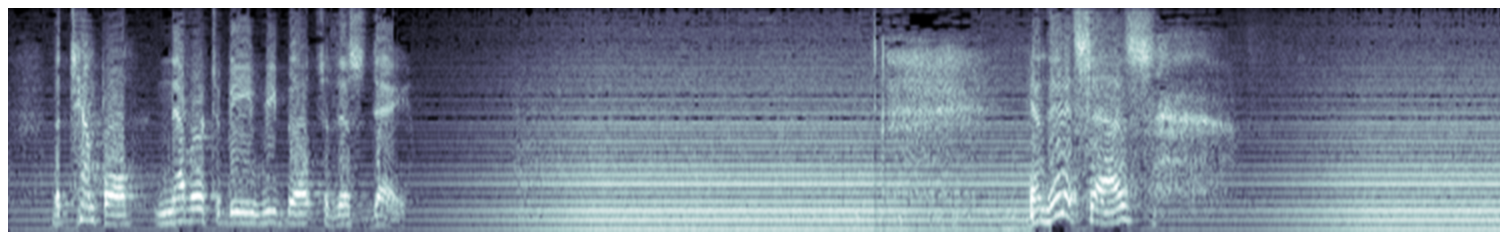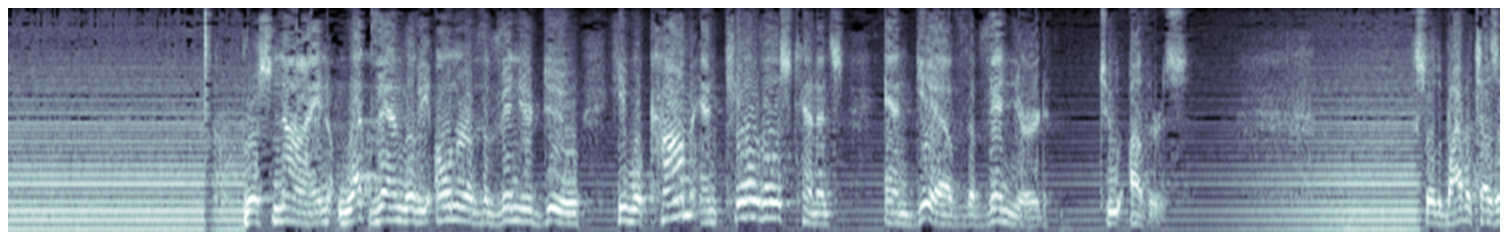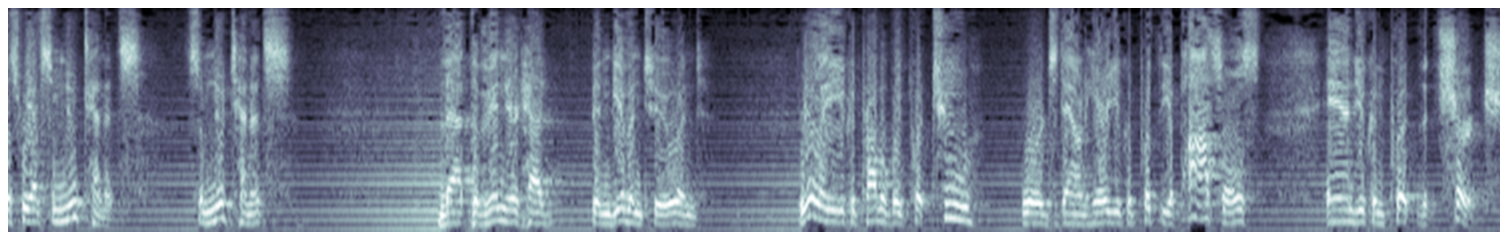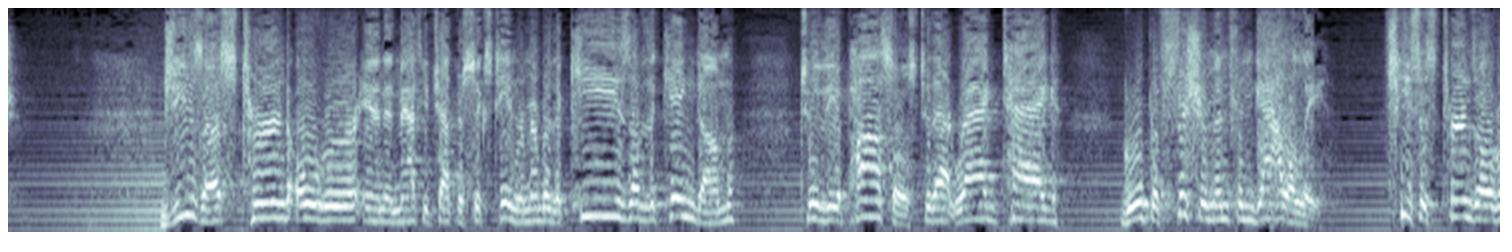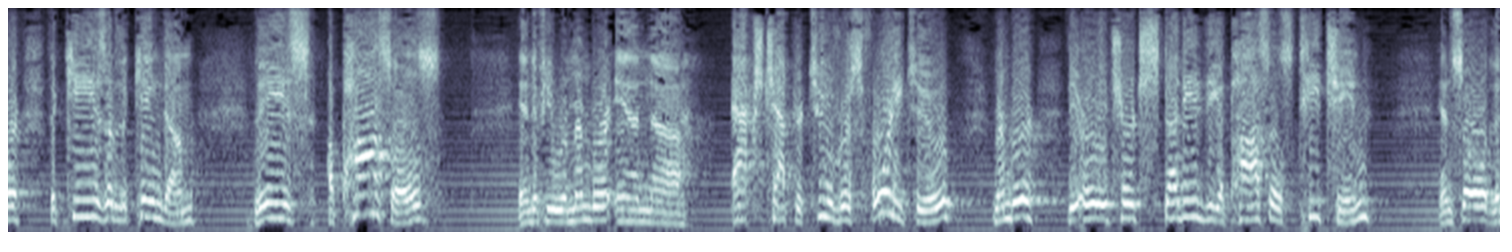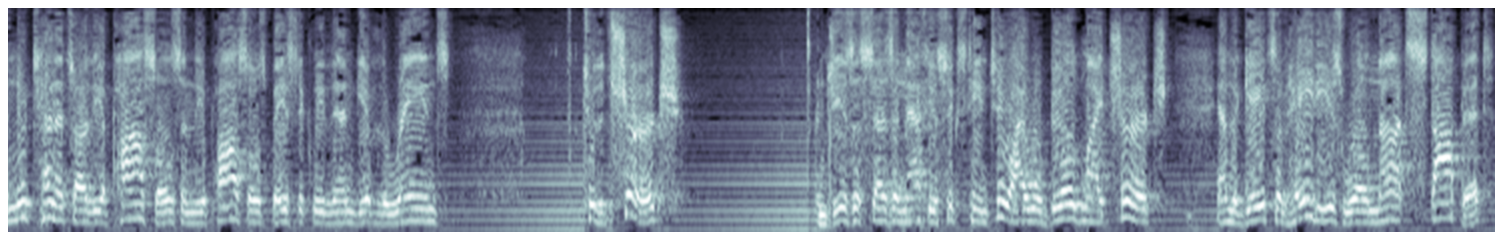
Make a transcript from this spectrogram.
the temple, never to be rebuilt to this day. And then it says, verse 9, What then will the owner of the vineyard do? He will come and kill those tenants and give the vineyard to others. So the Bible tells us we have some new tenants, some new tenants that the vineyard had been given to, and really you could probably put two words down here. You could put the apostles and you can put the church. Jesus turned over and in Matthew chapter 16, remember the keys of the kingdom to the apostles, to that ragtag group of fishermen from Galilee. Jesus turns over the keys of the kingdom. These apostles, and if you remember in uh, Acts chapter 2, verse 42, Remember, the early church studied the apostles' teaching, and so the new tenets are the apostles, and the apostles basically then give the reins to the church. And Jesus says in Matthew 16, 2, I will build my church, and the gates of Hades will not stop it.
